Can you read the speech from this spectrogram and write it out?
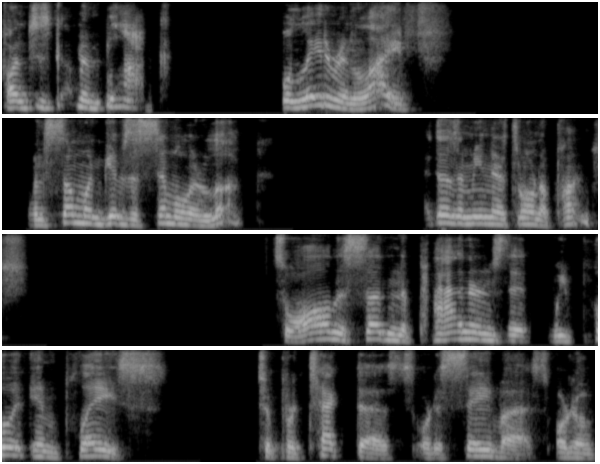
punches coming, block. Well, later in life, when someone gives a similar look, it doesn't mean they're throwing a punch. So all of a sudden, the patterns that we put in place to protect us or to save us or to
